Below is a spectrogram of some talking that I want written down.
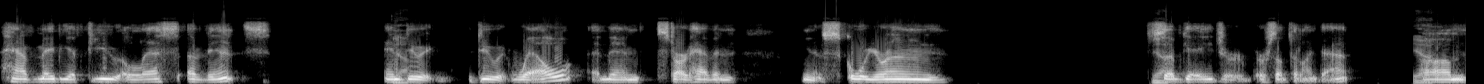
have maybe a few less events and Yeah. do it do it well, and then start having, you know, score your own Yeah. sub gauge or or something like that. yeah, Um,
